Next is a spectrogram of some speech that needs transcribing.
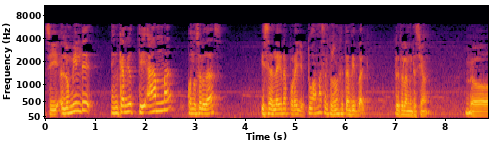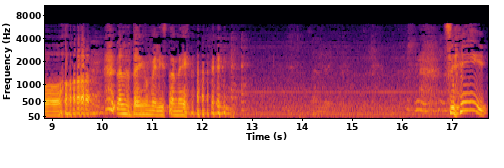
¿sí? El humilde, en cambio, te ama cuando se lo das y se alegra por ello. ¿Tú amas a las personas que te dan feedback? ¿Retroalimentación? No, las tengo en mi lista negra. sí,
